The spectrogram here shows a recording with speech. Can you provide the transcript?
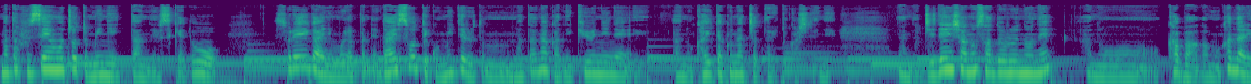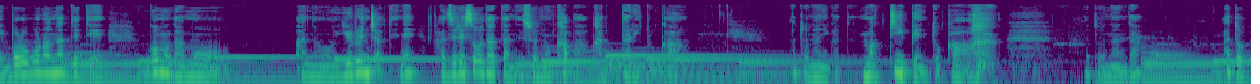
また付箋をちょっと見に行ったんですけどそれ以外にもやっぱねダイソーってこう見てるとまたなんかね急にねあの買いたくなっちゃったりとかしてね。なんだ自転車のサドルのね、あの、カバーがもうかなりボロボロになっててゴムがもうあの緩んじゃってね外れそうだったんでそのカバー買ったりとか。あと何かマッキーペンとか。あとなんだ？あと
